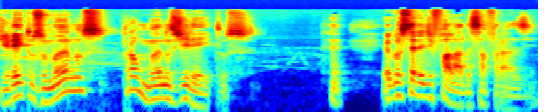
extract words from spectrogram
Direitos humanos para humanos direitos. Eu gostaria de falar dessa frase.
